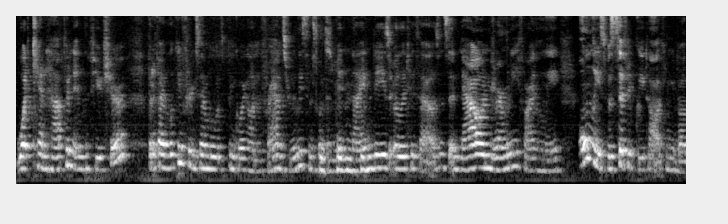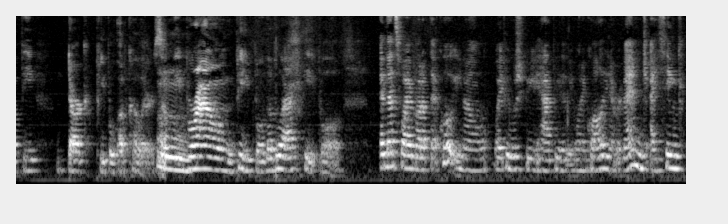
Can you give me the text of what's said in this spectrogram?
what can happen in the future. But if I look at, for example, what's been going on in France, really since like, the mid '90s, early 2000s, and now in Germany, finally, only specifically talking about the dark people of color, so the mm. brown people, the black people. And that's why I brought up that quote, you know, white people should be happy that we want equality, not revenge. I think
